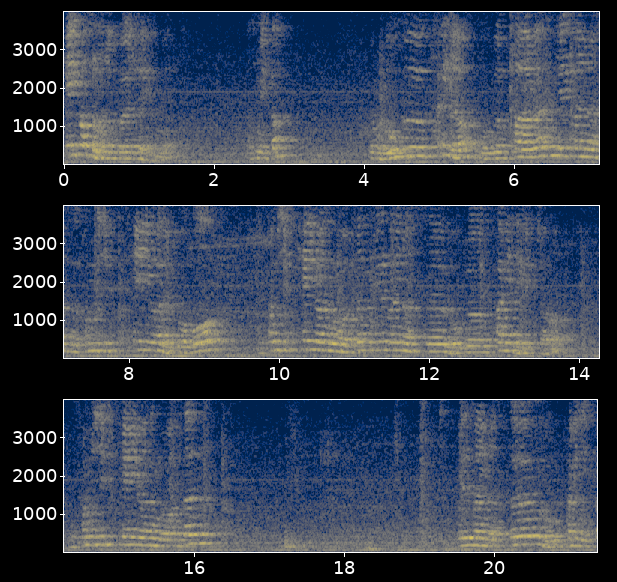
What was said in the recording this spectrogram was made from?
K 값을 먼저 구해주셔야겠네요. 맞습니까? 그럼 로그 8이죠. 로그 8은 1-30K가 될 거고 30K라는 것은 1- 로그 8이 되겠죠. 30K라는 것은 1- 로그 8이니까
